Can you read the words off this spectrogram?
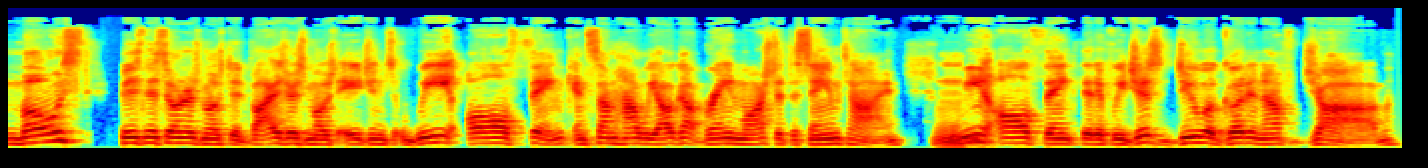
Most business owners, most advisors, most agents, we all think, and somehow we all got brainwashed at the same time. Mm-hmm. We all think that if we just do a good enough job,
